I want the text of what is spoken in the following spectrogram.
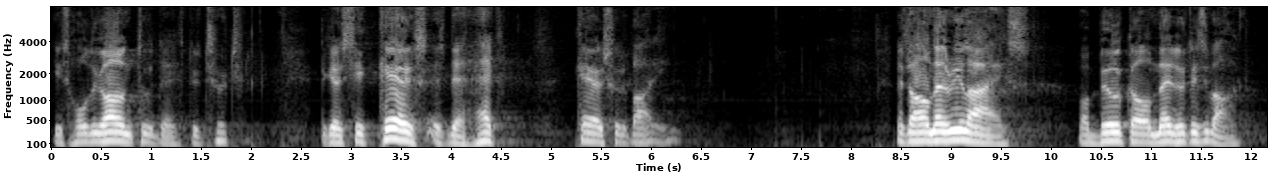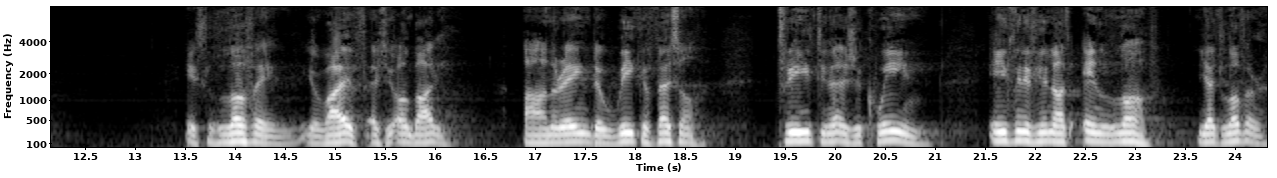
He's holding on to the, to the church because he cares as the head cares for the body. Let all men realize what biblical manhood is about. It's loving your wife as your own body, honoring the weaker vessel, treating her as a queen, even if you're not in love, yet love her.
